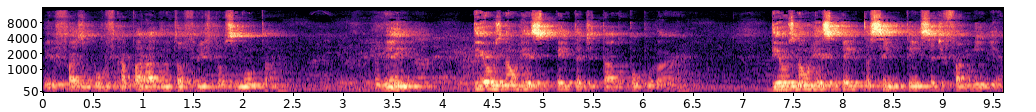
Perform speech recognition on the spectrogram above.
Ele faz o burro ficar parado na tua frente para você montar. Amém? Deus não respeita ditado popular. Deus não respeita sentença de família.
